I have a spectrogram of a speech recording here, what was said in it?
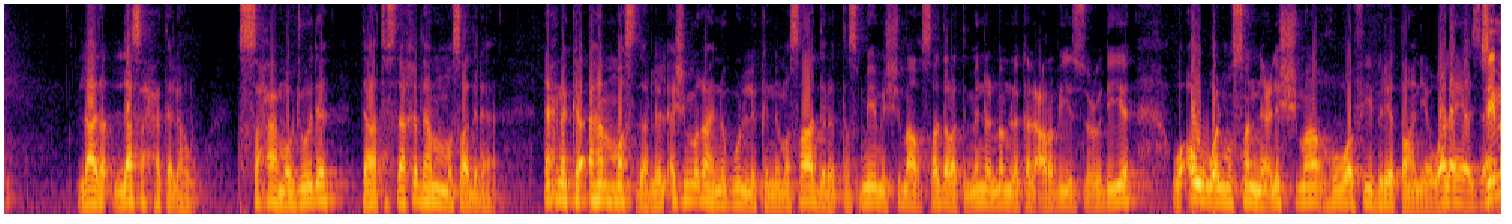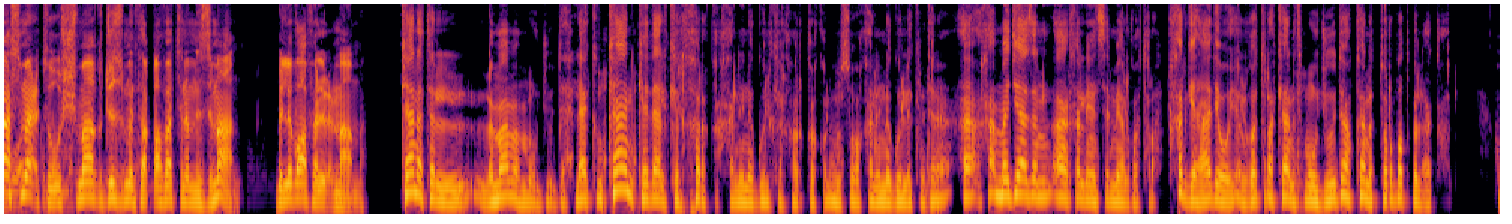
لا لا صحة له. الصحة موجودة تستأخذها من مصادرها. إحنا كأهم مصدر للأشمغة نقول لك أن مصادر التصميم الشماغ صدرت من المملكة العربية السعودية وأول مصنع للشماغ هو في بريطانيا ولا يزال زي ما سمعتوا الشماغ جزء من ثقافتنا من زمان بالإضافة للعمامة. كانت العمامة موجودة لكن كان كذلك الخرقة خلينا أقول لك الخرقة قلنصوة خلينا أقول لك مثلا آه، مجازا الآن خلينا نسميها الغترة. الخرقة هذه الغترة كانت موجودة وكانت تربط بالعقال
